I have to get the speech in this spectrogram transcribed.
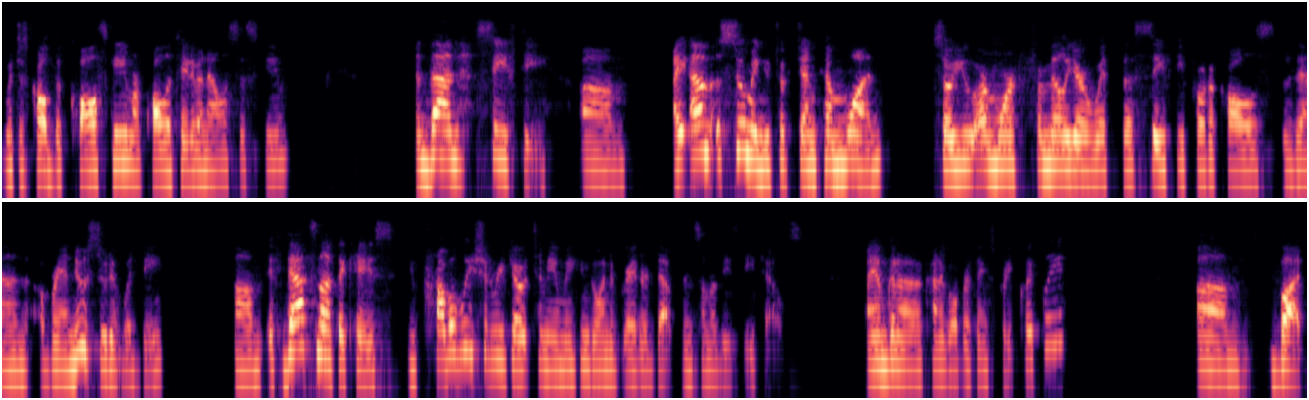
which is called the qual scheme or qualitative analysis scheme. And then safety. Um, I am assuming you took Gen Chem 1, so you are more familiar with the safety protocols than a brand new student would be. Um, if that's not the case, you probably should reach out to me and we can go into greater depth in some of these details. I am going to kind of go over things pretty quickly, um, but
